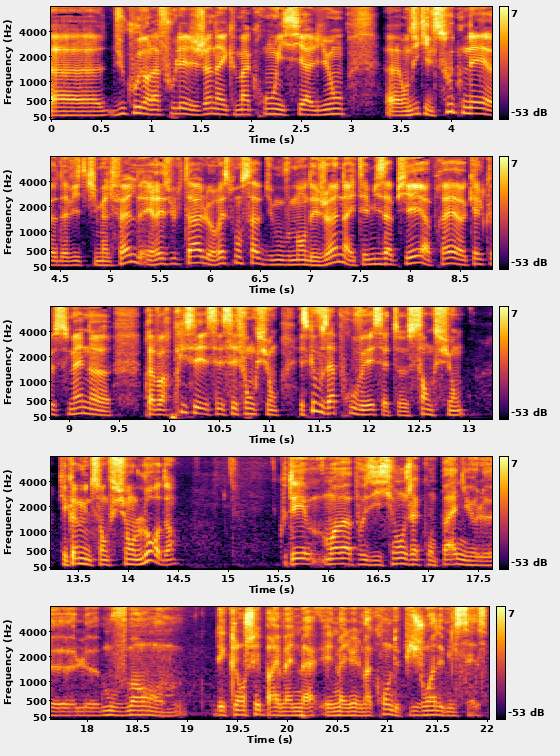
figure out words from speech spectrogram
Euh, du coup, dans la foulée, les jeunes avec Macron ici à Lyon euh, ont dit qu'ils soutenaient euh, David Kimmelfeld. Et résultat, le responsable du mouvement des jeunes a été mis à pied après euh, quelques semaines après avoir pris ses, ses, ses fonctions. Est-ce que vous approuvez cette sanction, qui est comme une sanction lourde hein? Écoutez, moi, ma position, j'accompagne le, le mouvement déclenché par Emmanuel Macron depuis juin 2016.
